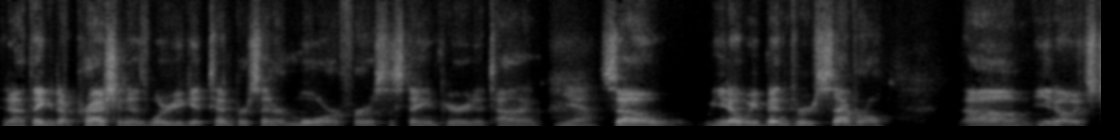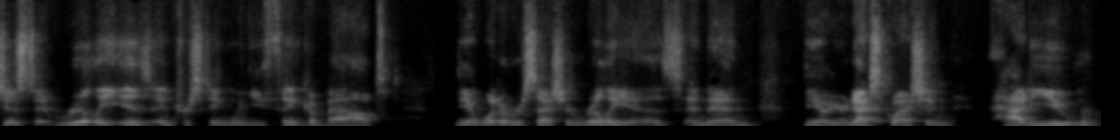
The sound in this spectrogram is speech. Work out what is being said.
and i think depression is where you get 10% or more for a sustained period of time yeah so you know we've been through several um, you know it's just it really is interesting when you think about you know what a recession really is and then you know your next question how do you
